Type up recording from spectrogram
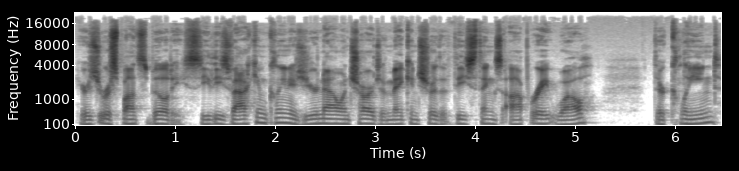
Here's your responsibility. See these vacuum cleaners? You're now in charge of making sure that these things operate well. They're cleaned.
